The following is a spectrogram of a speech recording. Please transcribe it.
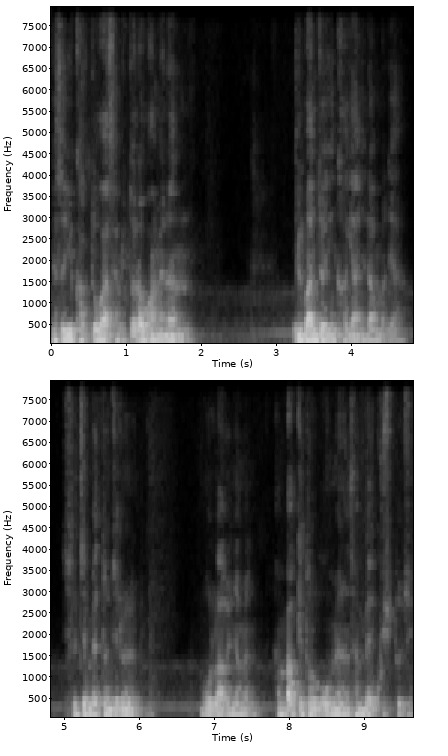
그래서 이 각도가 30도라고 하면은 일반적인 각이 아니란 말이야. 실제 몇 도인지를 몰라. 왜냐면 한 바퀴 돌고 오면은 390도지.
